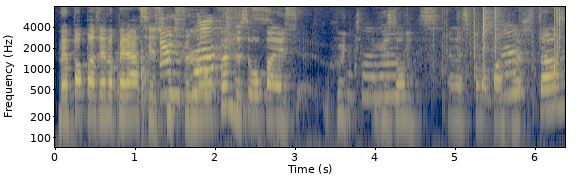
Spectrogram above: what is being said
Mijn papa zijn operatie is goed verlopen, dus opa is goed gezond en is volop aan het herstellen.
